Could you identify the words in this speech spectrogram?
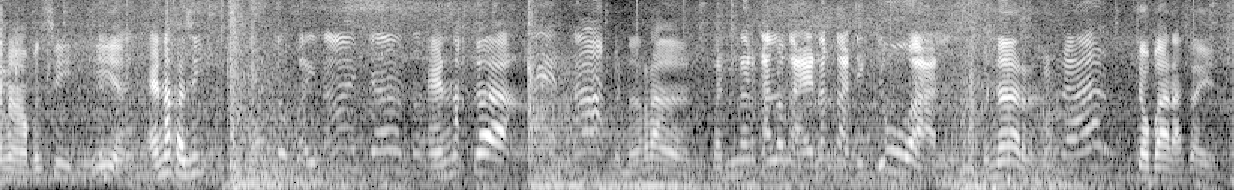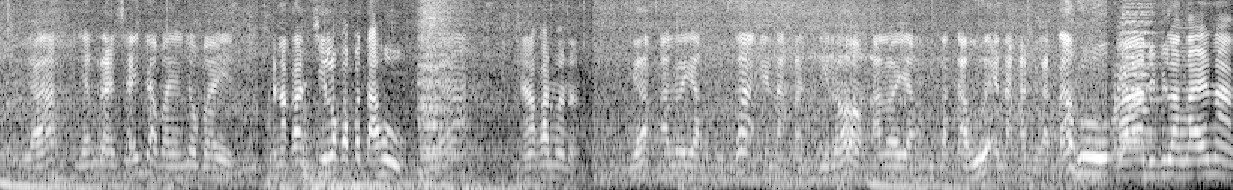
Kenapa sih? Iya. Enak gak sih? Ya, cobain aja. Enak gak? Beneran. Bener kalau nggak enak nggak dijual. Bener. Benar. Coba rasain. Ya, yang rasain siapa yang nyobain? Enakan cilok apa tahu? Ya, Enakan mana? ya kalau yang suka enakan cilok, kalau yang suka tahu enakan suka tahu. Ah, dibilang nggak enak.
